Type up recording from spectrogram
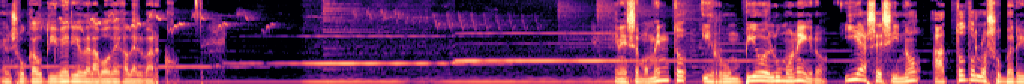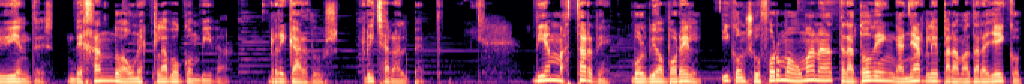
en su cautiverio de la bodega del barco. En ese momento irrumpió el humo negro y asesinó a todos los supervivientes, dejando a un esclavo con vida, Ricardus, Richard Alpert. Días más tarde volvió a por él y con su forma humana trató de engañarle para matar a Jacob,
